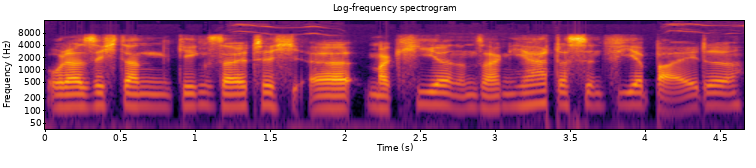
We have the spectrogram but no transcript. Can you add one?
oder sich dann gegenseitig äh, markieren und sagen, ja, das sind wir beide.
